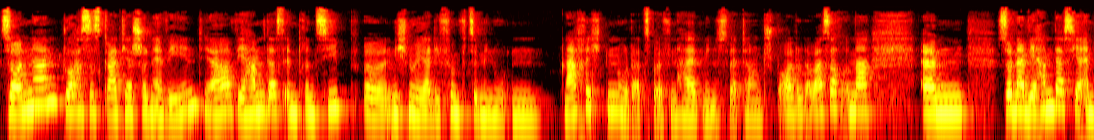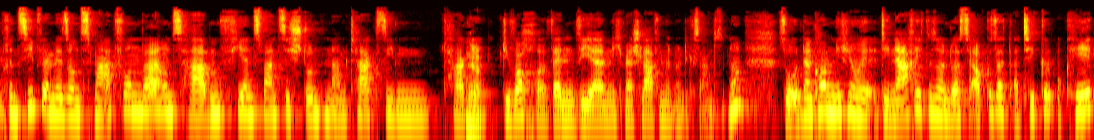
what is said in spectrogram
sondern du hast es gerade ja schon erwähnt, ja, wir haben das im Prinzip äh, nicht nur ja die 15 Minuten Nachrichten oder zwölfeinhalb minus Wetter und Sport oder was auch immer, ähm, sondern wir haben das ja im Prinzip, wenn wir so ein Smartphone bei uns haben, 24 Stunden am Tag, sieben Tage ja. die Woche, wenn wir nicht mehr schlafen mit und nichts anderes. Ne? So, und dann kommen nicht nur die Nachrichten, sondern du hast ja auch gesagt, Artikel, okay,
